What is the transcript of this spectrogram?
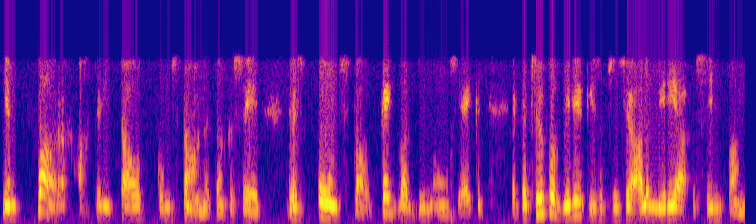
eenparig agter die taal kom staan het en gesê het dis ons taal. Kyk wat doen ons. Jy ek, ek het soveel video's op sosiale media gesien van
